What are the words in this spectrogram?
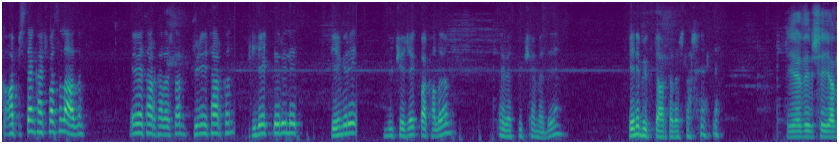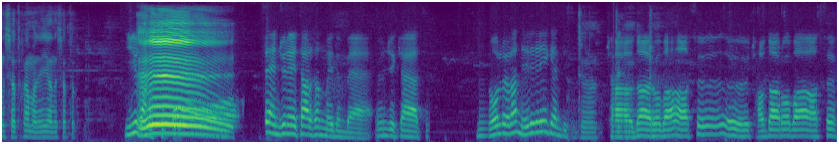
hapisten kaçması lazım. Evet arkadaşlar, Cüneyt Arkın bilekleriyle demiri bükecek bakalım. Evet, bükemedi. Beni büktü arkadaşlar. Bir yerde bir şey yanlış yaptık ama ne yanlış yaptık? İyi Hey! Sen Cüneyt Arkın mıydın be? Önceki hayatın. Ne oluyor lan? Nereye geldik? Çavdar obası, çavdar obası.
